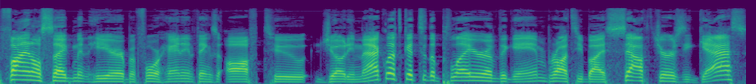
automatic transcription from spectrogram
Final segment here before handing things off to Jody Mac. Let's get to the player of the game, brought to you by South Jersey Gas.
